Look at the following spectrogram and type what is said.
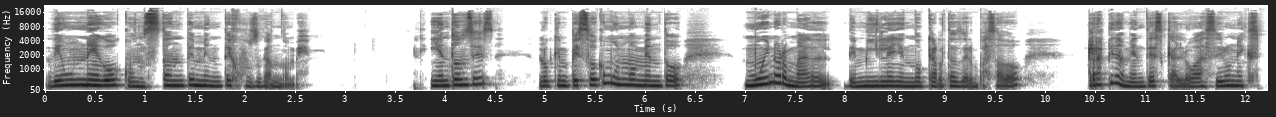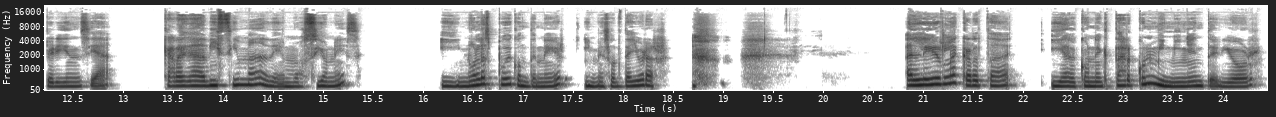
de un ego constantemente juzgándome. Y entonces, lo que empezó como un momento muy normal de mí leyendo cartas del pasado, rápidamente escaló a ser una experiencia cargadísima de emociones y no las pude contener y me solté a llorar. al leer la carta y al conectar con mi niña interior,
